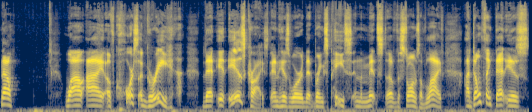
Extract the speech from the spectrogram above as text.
Now, while I, of course, agree that it is Christ and His Word that brings peace in the midst of the storms of life, I don't think that is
